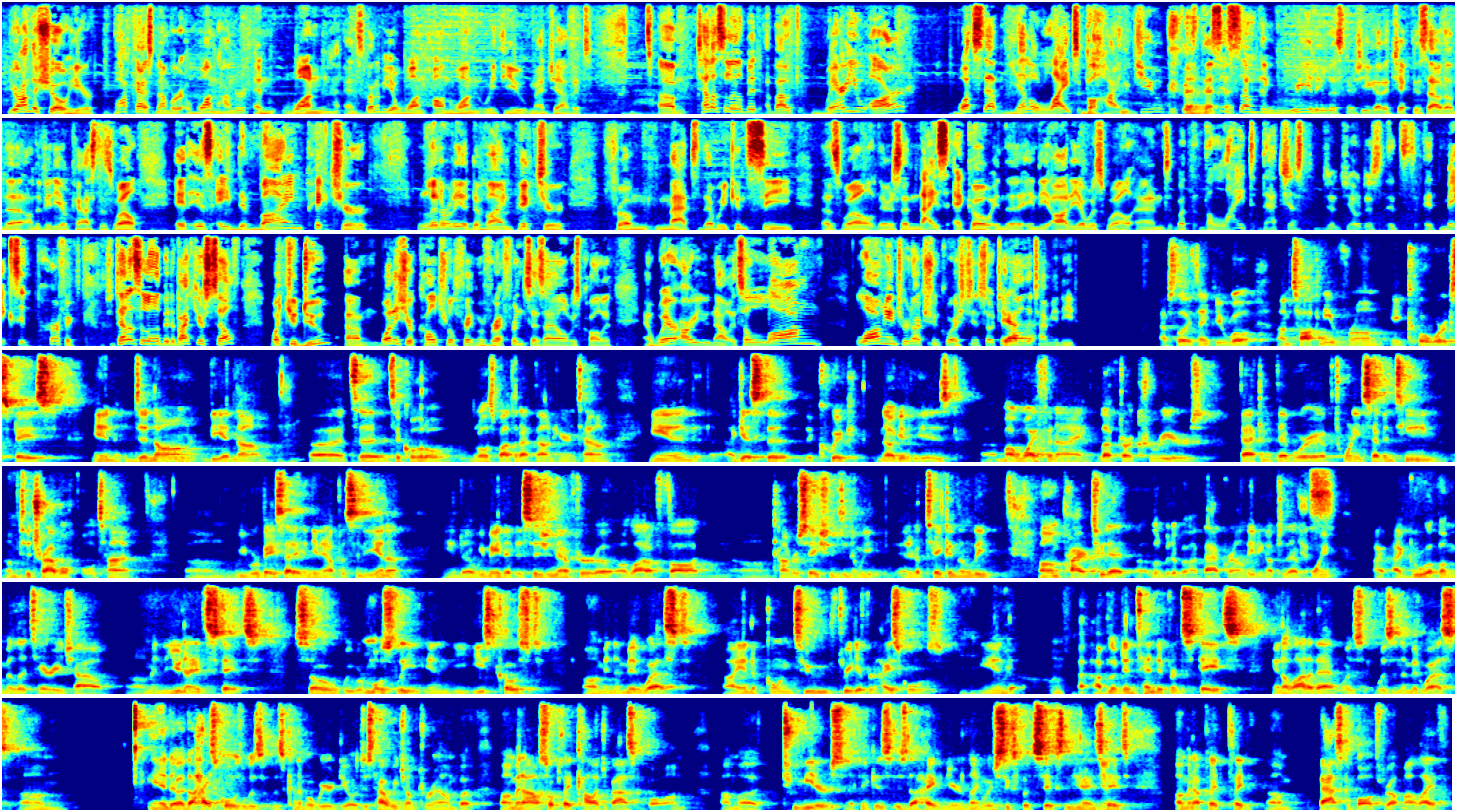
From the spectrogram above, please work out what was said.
you're on the show here, podcast number 101, and it's going to be a one on one with you, Matt Javitt. Um, tell us a little bit about where you are. What's that yellow light behind you? Because this is something really, listeners, you got to check this out on the on the video cast as well. It is a divine picture, literally a divine picture from Matt that we can see as well. There's a nice echo in the in the audio as well, and but the light that just you know just it's it makes it perfect. So tell us a little bit about yourself, what you do, um, what is your cultural frame of reference, as I always call it, and where are you now? It's a long long introduction question, so take yeah. all the time you need. Absolutely, thank you. Well, I'm talking to you from a co-work space in Da Nang, Vietnam. Mm-hmm. Uh, it's a it's a cool little little spot that I found here in town. And I guess the, the quick nugget is uh, my wife and I left our careers back in February of 2017 um, to travel full time. Um, we were based out of Indianapolis, Indiana, and uh, we made that decision after a, a lot of thought and um, conversations, and then we ended up taking the leap. Um, prior to that, a little bit of my background leading up to that yes. point, I, I, grew up a military child um, in the United States. So we were mostly in the East Coast, um, in the Midwest. I ended up going to three different high schools, mm-hmm. and um, I've lived in ten different states, and a lot of that was was in the Midwest. Um, and uh, the high schools was was kind of a weird deal, just how we jumped around. But um, and I also played college basketball. I'm I'm uh, two meters, I think, is, is the height in your language, six foot six in the United yep. States. Um, and I played played um, basketball throughout my life.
